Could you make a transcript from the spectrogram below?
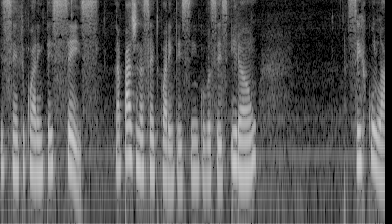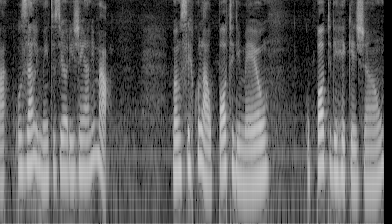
e 146. Na página 145, vocês irão circular os alimentos de origem animal. Vamos circular o pote de mel, o pote de requeijão,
